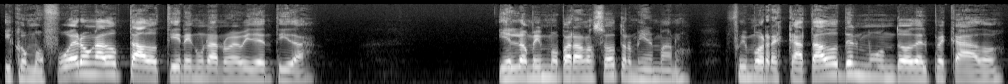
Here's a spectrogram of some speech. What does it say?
Y como fueron adoptados, tienen una nueva identidad. Y es lo mismo para nosotros, mi hermano. Fuimos rescatados del mundo del pecado.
